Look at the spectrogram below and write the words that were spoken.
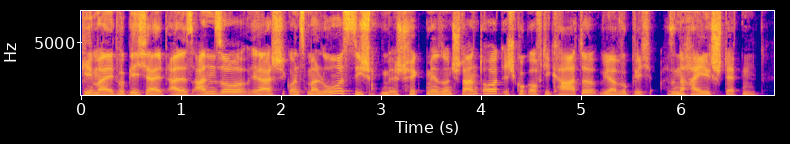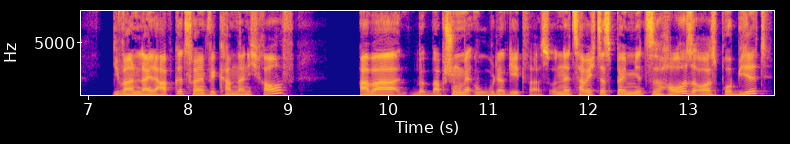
Gehen halt wirklich halt alles an, so, ja, schick uns mal los. Sie sch- schickt mir so einen Standort, ich gucke auf die Karte, ja, wirklich, also eine Heilstätten. Die waren leider abgezäunt, wir kamen da nicht rauf. Aber hab schon gemerkt, uh, da geht was. Und jetzt habe ich das bei mir zu Hause ausprobiert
